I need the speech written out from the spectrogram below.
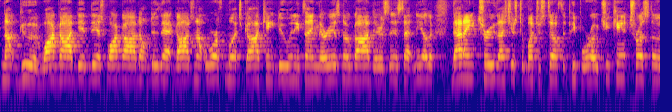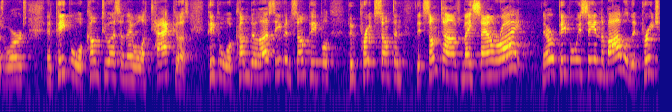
not good, why God did this, why God don't do that. God's not worth much. God can't do anything. There is no God. There's this, that, and the other. That ain't true. That's just a bunch of stuff that people wrote. You can't trust those words. And people will come to us and they will attack us. People will come to us, even some people who preach something that sometimes may sound right. There are people we see in the Bible that preach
